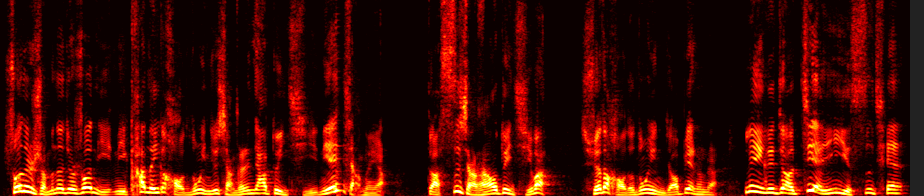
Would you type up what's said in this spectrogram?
说的是什么呢？就是说你你看到一个好的东西，你就想跟人家对齐，你也想那样，对吧？思想上要对齐嘛，学到好的东西你就要变成这样。另一个叫见异思迁。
